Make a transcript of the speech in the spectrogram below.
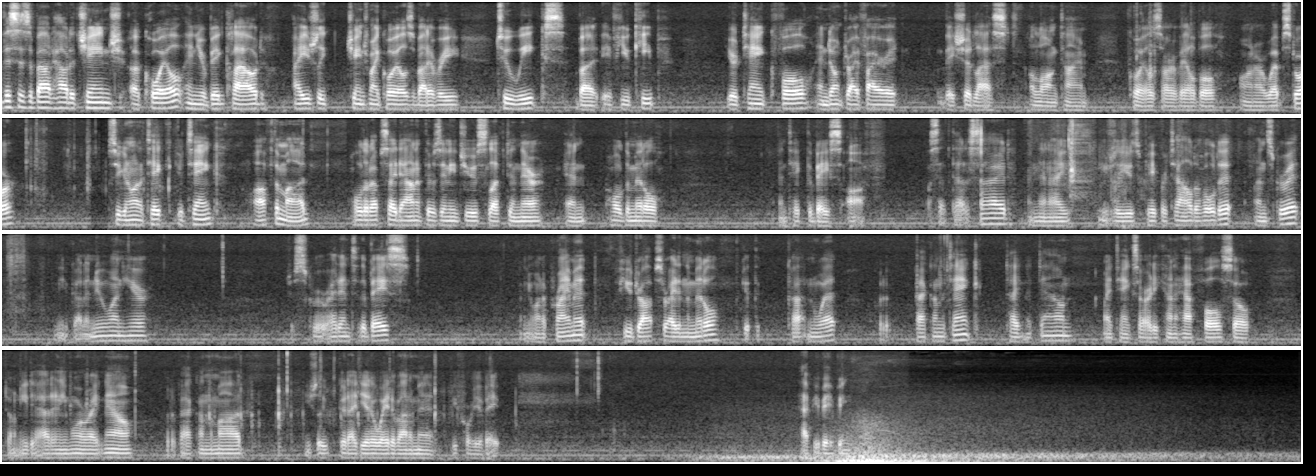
This is about how to change a coil in your big cloud. I usually change my coils about every two weeks, but if you keep your tank full and don't dry fire it, they should last a long time. Coils are available on our web store. So you're going to want to take your tank off the mod, hold it upside down if there's any juice left in there, and hold the middle and take the base off. I'll set that aside, and then I usually use a paper towel to hold it, unscrew it. You've got a new one here. Just screw it right into the base. And you want to prime it, a few drops right in the middle, get the cotton wet. Put it back on the tank, tighten it down. My tank's already kind of half full, so don't need to add any more right now. Put it back on the mod. Usually good idea to wait about a minute before you vape. Happy vaping.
